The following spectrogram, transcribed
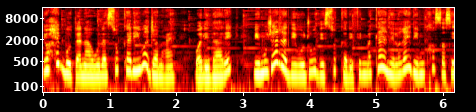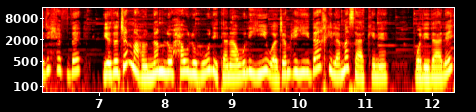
يحب تناول السكر وجمعه ولذلك بمجرد وجود السكر في المكان الغير مخصص لحفظه يتجمع النمل حوله لتناوله وجمعه داخل مساكنه. ولذلك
